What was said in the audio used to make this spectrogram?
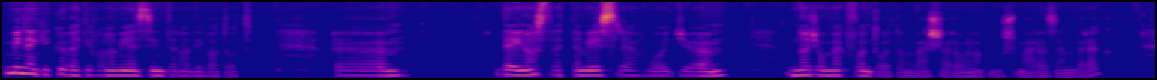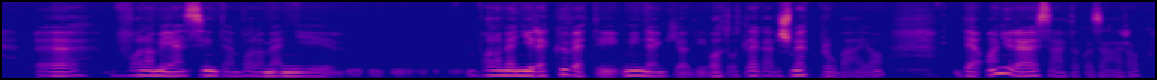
mindenki követi valamilyen szinten a divatot. De én azt vettem észre, hogy nagyon megfontoltan vásárolnak most már az emberek. Valamilyen szinten valamennyi, valamennyire követi mindenki a divatot, legalábbis megpróbálja, de annyira elszálltak az árak,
